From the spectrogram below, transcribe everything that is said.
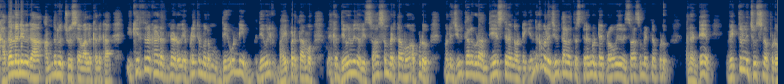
కదలనివిగా అందరూ చూసేవాళ్ళు కనుక ఈ కీర్తనకాడు అంటున్నాడు ఎప్పుడైతే మనం దేవుణ్ణి దేవునికి భయపడతామో, లేక దేవుని మీద విశ్వాసం పెడతామో అప్పుడు మన జీవితాలు కూడా అంతే స్థిరంగా ఉంటాయి. ఎందుకు మన జీవితాలు అంత స్థిరంగా ఉంటాయి ప్రభు మీద విశ్వాసం పెట్టినప్పుడు అనంటే వ్యక్తుల్ని చూసినప్పుడు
